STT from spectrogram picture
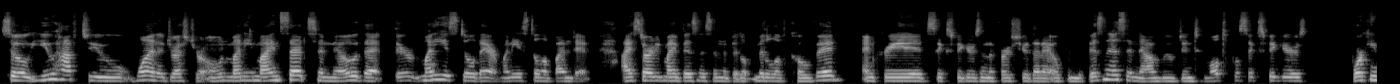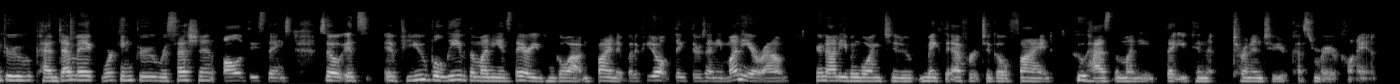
So you have to one address your own money mindset to know that their money is still there, money is still abundant. I started my business in the middle, middle of COVID and created six figures in the first year that I opened the business and now moved into multiple six figures working through pandemic, working through recession, all of these things. So it's if you believe the money is there, you can go out and find it. But if you don't think there's any money around, you're not even going to make the effort to go find who has the money that you can turn into your customer, your client.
